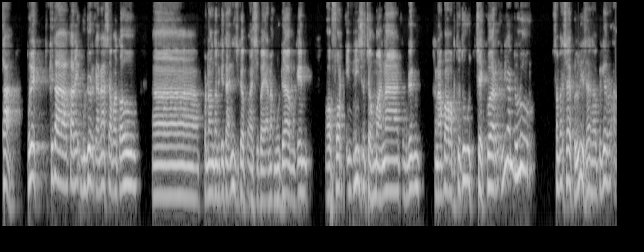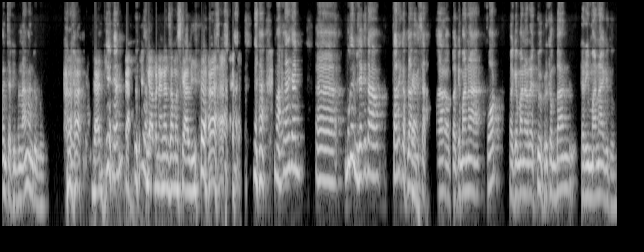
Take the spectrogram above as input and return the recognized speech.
Nah, boleh kita tarik mundur karena siapa tahu uh, penonton kita ini juga masih banyak anak muda, mungkin oh, Ford ini sejauh mana, kemudian kenapa waktu itu Jaguar ini kan dulu sampai saya beli, saya, saya pikir akan jadi menangan dulu. Dan ya, kan? nggak menangan sama sekali. nah, makanya kan uh, mungkin bisa kita tarik ke belakang ya. uh, bagaimana Ford, bagaimana Red Bull berkembang dari mana gitu.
